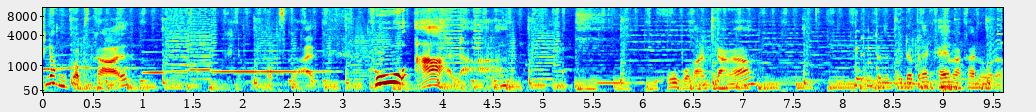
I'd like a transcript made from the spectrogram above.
Knochenkopfkarl, Knochenkopfkarl, Koala, Roborandlanger und dann sind wir wieder bei der Kalmar-Kanone.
